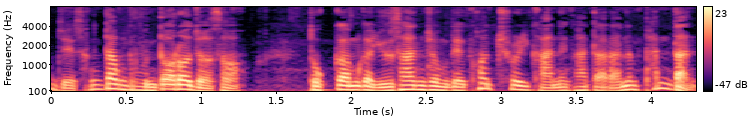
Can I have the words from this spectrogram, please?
이제 상당 부분 떨어져서 독감과 유사한 정도의 컨트롤이 가능하다라는 판단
